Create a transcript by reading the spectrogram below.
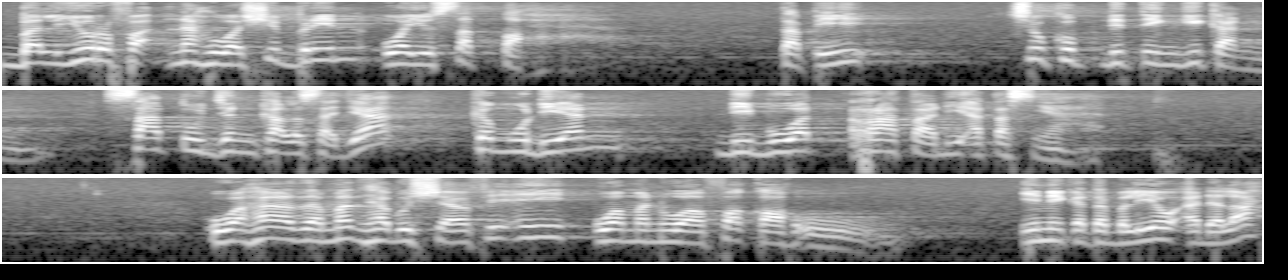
Bal yurfa nahwa shibrin wa yusattah. Tapi cukup ditinggikan satu jengkal saja kemudian dibuat rata di atasnya. Wa hadza madhhabu Syafi'i wa man wafaqahu. Ini kata beliau adalah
